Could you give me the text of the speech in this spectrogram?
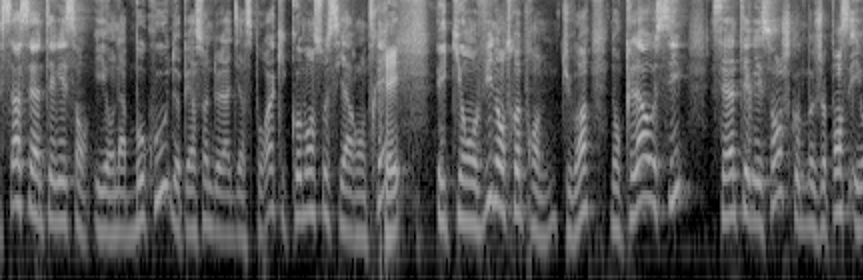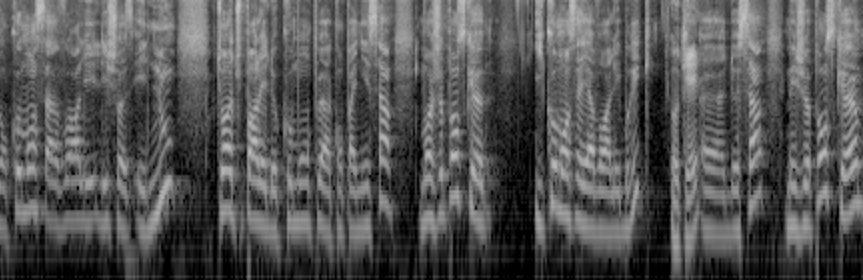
ça, c'est intéressant. Et on a beaucoup de personnes de la diaspora qui commencent aussi à rentrer et qui ont envie d'entreprendre, tu vois. Donc là aussi, c'est intéressant, je, je pense, et on commence à avoir les, les choses. Et nous, toi, tu parlais de comment on peut accompagner ça. Moi, je pense que il commence à y avoir les briques euh, de ça, mais je pense que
